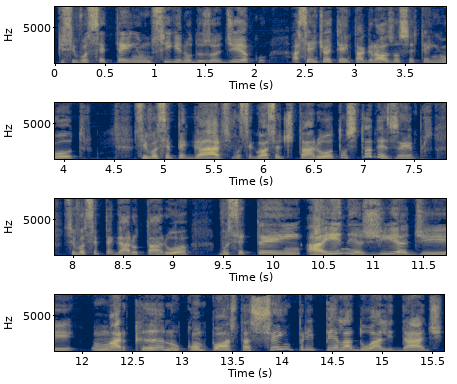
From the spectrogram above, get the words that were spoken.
que se você tem um signo do zodíaco, a 180 graus você tem outro. Se você pegar, se você gosta de tarô, estou citando exemplos. Se você pegar o tarô, você tem a energia de um arcano composta sempre pela dualidade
